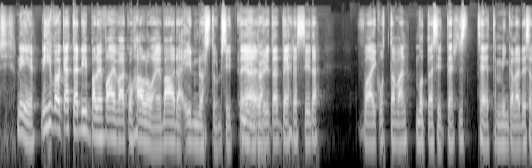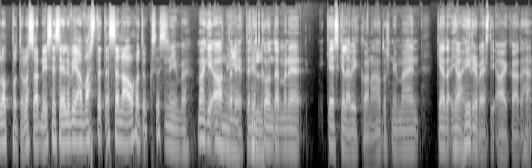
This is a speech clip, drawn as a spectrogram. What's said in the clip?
siis niin, niihin voi käyttää niin paljon vaivaa kuin haluaa, ja mä aina innostun sitten ja Niinpä. yritän tehdä siitä vaikuttavan, mutta sitten se, että minkälainen se lopputulos on, niin se selviää vasta tässä nauhoituksessa. Niinpä. Mäkin ajattelin, Niin, niin, että kyllä. nyt kun on tämmöinen keskellä viikkoa nauhoitus, niin mä en käytä ihan hirveästi aikaa tähän.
